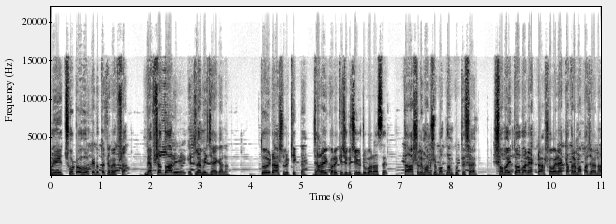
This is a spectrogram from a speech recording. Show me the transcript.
উনি ছোট হোক, এটা তো একটা ব্যবসা। ব্যবসা তো আর ইসলামের জায়গা না। তো এটা আসলে ঠিক না। যারাই করে, কিছু কিছু ইউটিউবার আছে, তারা আসলে মানুষের বদনাম করতে চায়। সবাই তো আবার একটা সবাই এক কাতারে মাপা যায় না।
